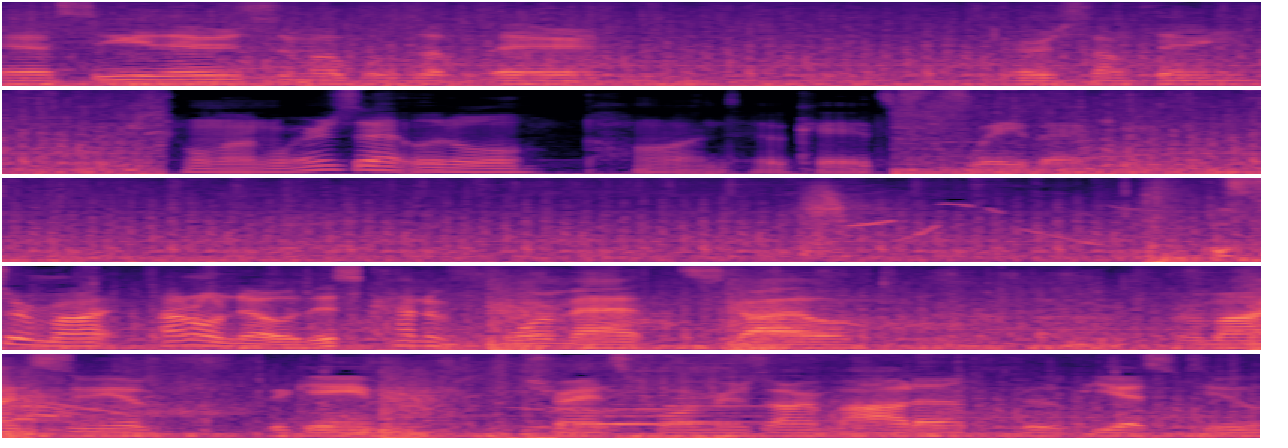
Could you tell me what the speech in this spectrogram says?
Yeah, see, there's some opals up there. Or something. Hold on, where's that little pond? Okay, it's way back here. This remind I don't know, this kind of format style reminds me of the game Transformers Armada for the PS2.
